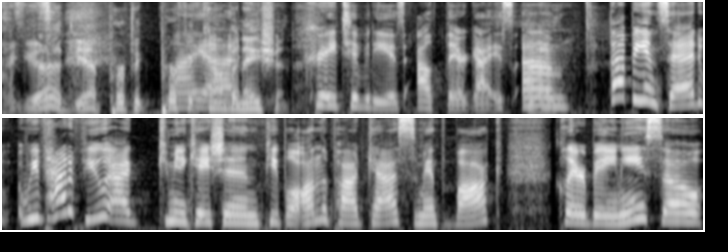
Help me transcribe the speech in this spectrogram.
Very good. Yeah, perfect, perfect My, uh, combination. creativity is out there, guys. Yeah. That being said, we've had a few ag communication people on the podcast Samantha Bach, Claire Bainey. So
